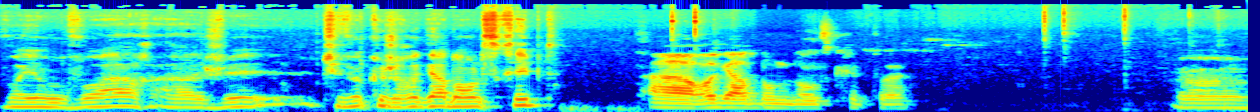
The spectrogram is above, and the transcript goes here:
voyons voir. euh, je vais... Tu veux que je regarde dans le script? Ah, regarde donc dans le script, ouais. Euh,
